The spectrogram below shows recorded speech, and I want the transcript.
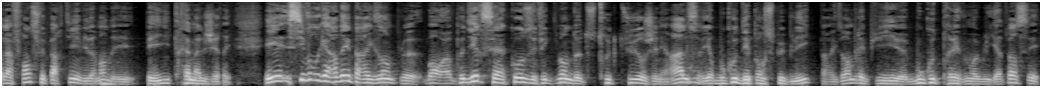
la France fait partie évidemment des pays très mal gérés. Et si vous regardez, par exemple, bon, on peut dire c'est à cause effectivement de notre structure générale, c'est-à-dire beaucoup de dépenses publiques, par exemple, et puis euh, beaucoup de prélèvements obligatoires, c'est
